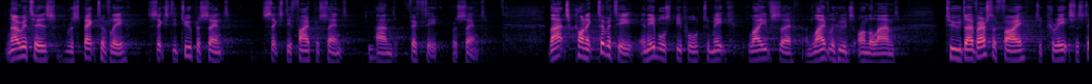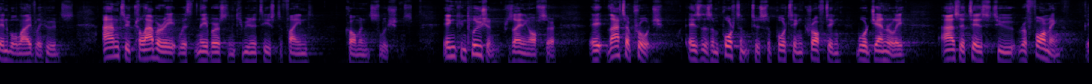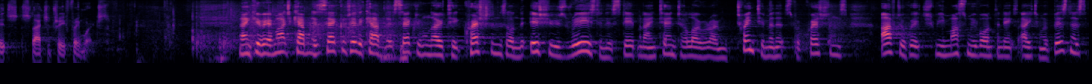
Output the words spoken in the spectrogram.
Now it is, respectively, 62% 65% and 50%. That connectivity enables people to make lives uh, and livelihoods on the land, to diversify, to create sustainable livelihoods, and to collaborate with neighbours and communities to find common solutions. In conclusion, presiding officer, it, eh, that approach is as important to supporting crofting more generally as it is to reforming its statutory frameworks. Thank you very much, Cabinet Secretary. The Cabinet Secretary will now take questions on the issues raised in his statement. I intend to allow around 20 minutes for questions, after which we must move on to the next item of business. It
